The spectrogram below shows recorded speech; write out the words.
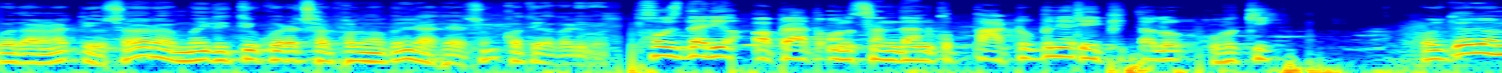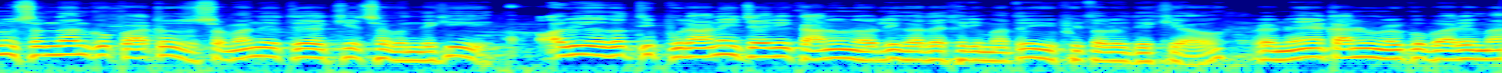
अवधारणा त्यो छ र मैले त्यो कुरा छलफलमा पनि राखेका छौँ कति अगाडि फौजदारी अपराध अनुसन्धानको पाटो पनि केही फितलो हो कि? फौजदारी अनुसन्धानको पाटो सामान्यतया के छ भनेदेखि अलिकति पुरानै चाहिने कानुनहरूले गर्दाखेरि मात्रै यो फितलो देखिया हो। र नयाँ कानुनहरूको बारेमा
